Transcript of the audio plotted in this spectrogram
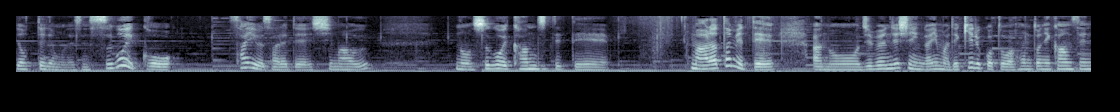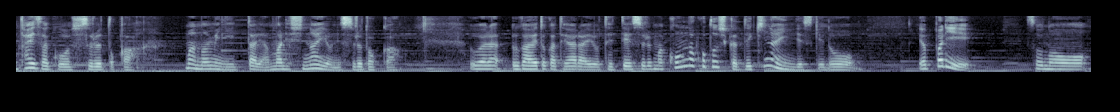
よってでもですねすごいこう左右されてしまうのをすごい感じてて。まあ、改めてあの自分自身が今できることは本当に感染対策をするとか、まあ、飲みに行ったりあまりしないようにするとかうがいとか手洗いを徹底する、まあ、こんなことしかできないんですけどやっぱりその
